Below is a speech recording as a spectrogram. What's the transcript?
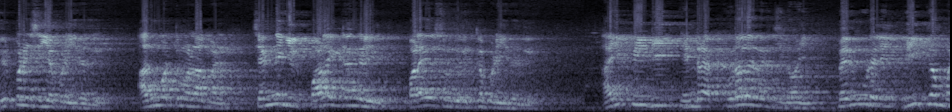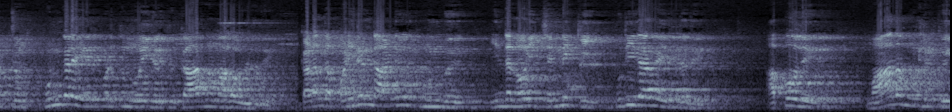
விற்பனை செய்யப்படுகிறது. அது மட்டுமல்லாமல் சென்னையில் பல இடங்களில் பழைய சோறு விற்கப்படுகிறது. ஐபிடி என்ற குடல் அலர்ஜி நோய் பெருங்குடலில் வீக்கம் மற்றும் புண்களை ஏற்படுத்தும் நோய்களுக்கு காரணமாக உள்ளது. கடந்த 12 ஆண்டுகளுக்கு முன்பு இந்த நோய் சென்னைக்கு புதிதாக இருந்தது. அப்போது மாதம் ஒன்றுக்கு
